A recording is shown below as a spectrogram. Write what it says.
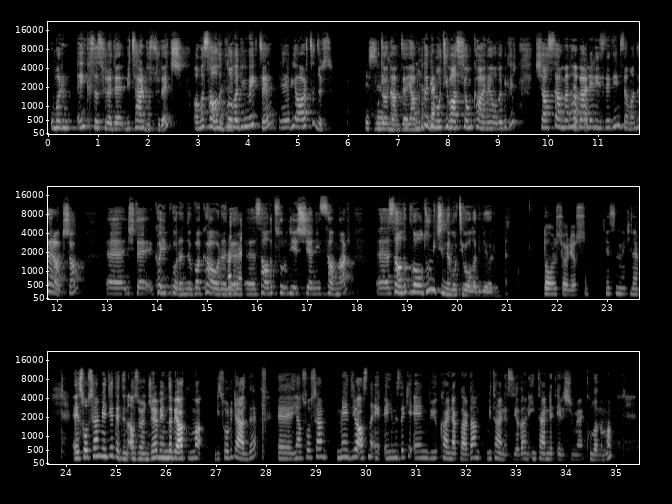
umarım en kısa sürede biter bu süreç. Ama sağlıklı Hı-hı. olabilmek de e, bir artıdır. Kesinlikle. Bu dönemde. Yani bu da bir motivasyon kaynağı olabilir. Şahsen ben evet. haberleri izlediğim zaman her akşam e, işte kayıp oranı, vaka oranı, evet. e, sağlık sorunu yaşayan insanlar e, sağlıklı olduğum için de motive olabiliyorum. Doğru söylüyorsun. Kesinlikle. E, sosyal medya dedin az önce. Benim de bir aklıma bir soru geldi. E, yani sosyal medya aslında e, elimizdeki en büyük kaynaklardan bir tanesi ya da hani internet erişimi kullanımı.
